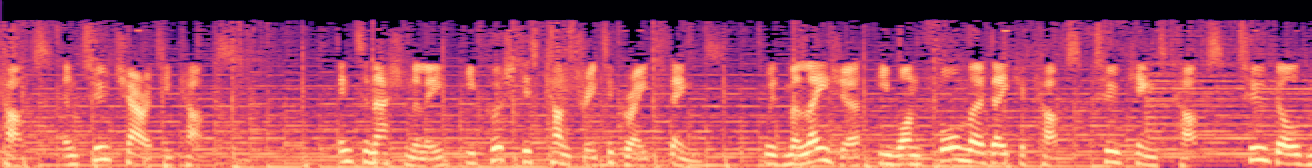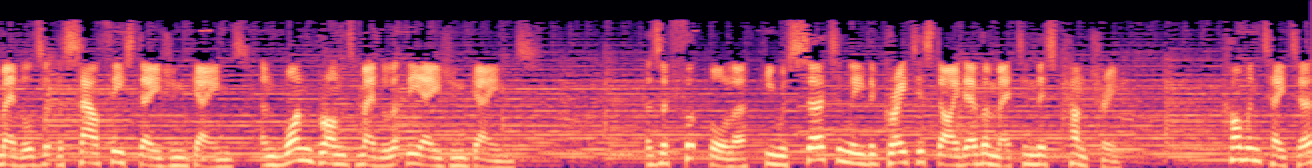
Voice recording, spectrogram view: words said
Cups, and two Charity Cups. Internationally, he pushed his country to great things. With Malaysia, he won four Merdeka Cups, two Kings Cups, two gold medals at the Southeast Asian Games, and one bronze medal at the Asian Games. As a footballer, he was certainly the greatest I'd ever met in this country. Commentator,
